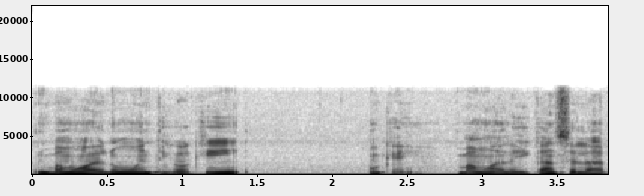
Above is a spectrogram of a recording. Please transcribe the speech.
vamos a ver un momentico aquí ok vamos a darle cancelar.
